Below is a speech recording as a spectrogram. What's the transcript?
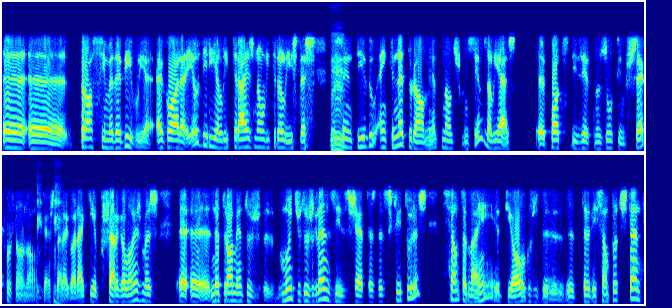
Uh, uh, próxima da Bíblia. Agora, eu diria literais, não literalistas, no hum. sentido em que naturalmente não desconhecemos, aliás, uh, pode-se dizer que nos últimos séculos, não, não quero estar agora aqui a puxar galões, mas naturalmente os, muitos dos grandes exegetas das Escrituras são também teólogos de, de tradição protestante.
